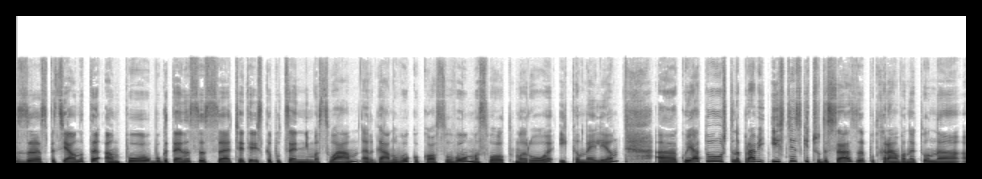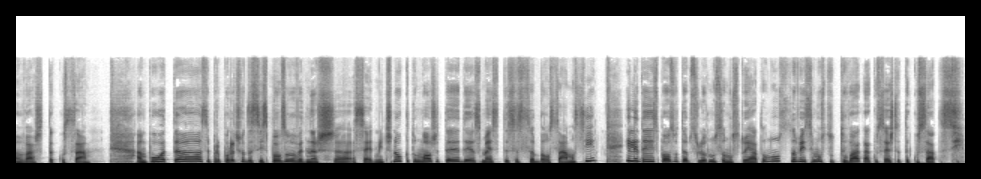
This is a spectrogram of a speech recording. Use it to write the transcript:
за специалната ампула, обогатена с 4 скъпоценни масла арганово, кокосово, масло от марула и камелия, която ще направи истински чудеса за подхранването на вашата коса. Ампулата се препоръчва да се използва веднъж седмично, като можете да я смесите с балсама си или да я използвате абсолютно самостоятелно, в зависимост от това как усещате косата си.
